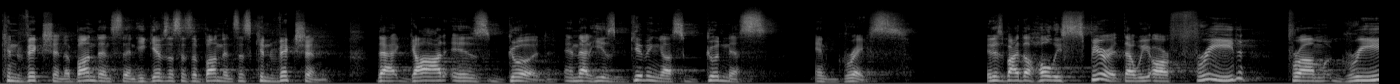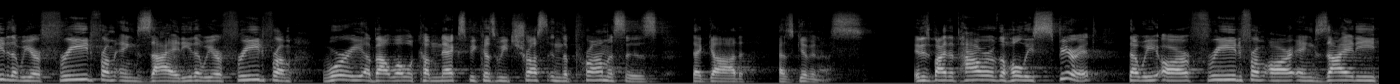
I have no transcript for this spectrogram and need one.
conviction, abundance, then He gives us this abundance, this conviction that God is good and that He is giving us goodness and grace. It is by the Holy Spirit that we are freed from greed, that we are freed from anxiety, that we are freed from worry about what will come next because we trust in the promises that God has given us. It is by the power of the Holy Spirit that we are freed from our anxiety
